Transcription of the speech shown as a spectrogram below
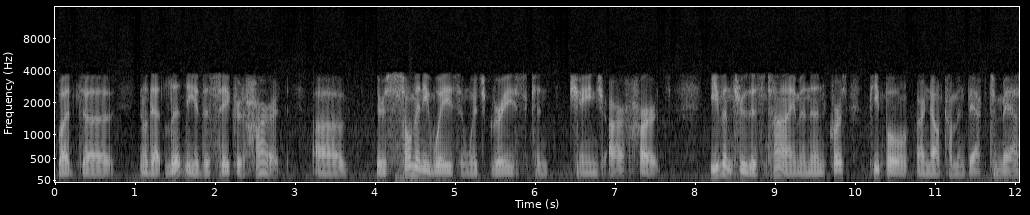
but uh, you know that litany of the Sacred Heart. Uh, there's so many ways in which grace can change our hearts, even through this time. And then, of course, people are now coming back to Mass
